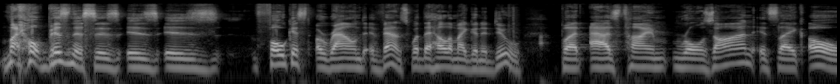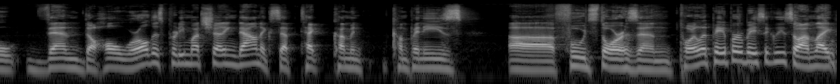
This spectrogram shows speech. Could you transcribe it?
my whole business is is is focused around events. What the hell am I gonna do? But as time rolls on, it's like, oh, then the whole world is pretty much shutting down except tech com- companies, uh, food stores, and toilet paper, basically. So I'm like,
